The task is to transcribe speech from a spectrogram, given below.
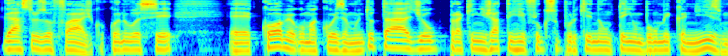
gastroesofágico, quando você é, come alguma coisa muito tarde, ou para quem já tem refluxo porque não tem um bom mecanismo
